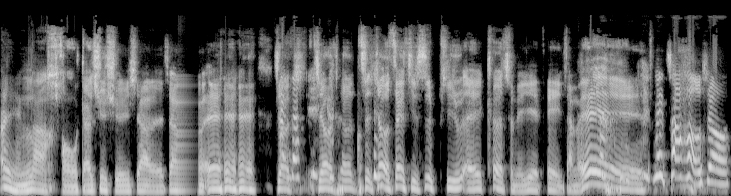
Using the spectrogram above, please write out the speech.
哎，那好，我该去学一下了。这样，哎，就 就就就就这几次 PUA 课程的业配，这样，哎，那 超好笑。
